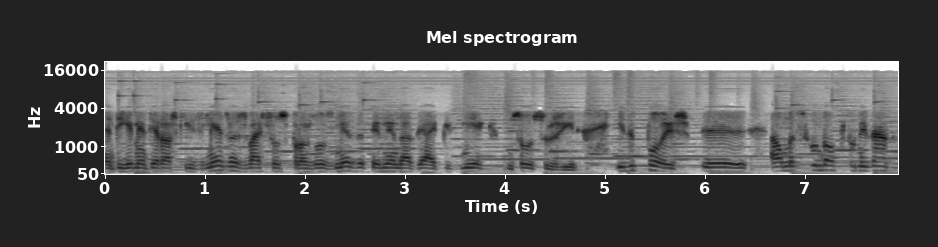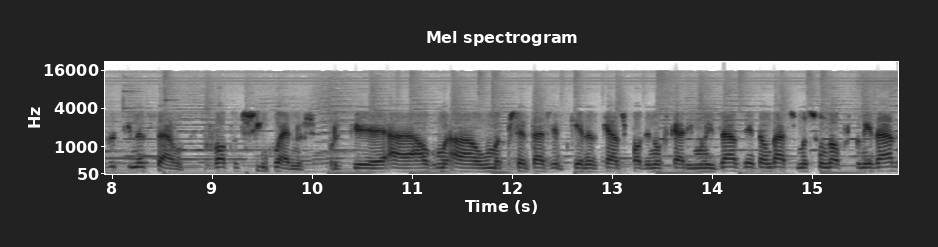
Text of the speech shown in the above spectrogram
Antigamente era aos 15 meses, mas baixou-se para os 12 meses, atendendo à, epidemia que começou a surgir. E depois uh, há uma segunda oportunidade de vacinação por volta dos 5 anos, porque há, alguma, há uma percentagem pequena de casos que podem não ficar imunizados, então dá-se uma segunda oportunidade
